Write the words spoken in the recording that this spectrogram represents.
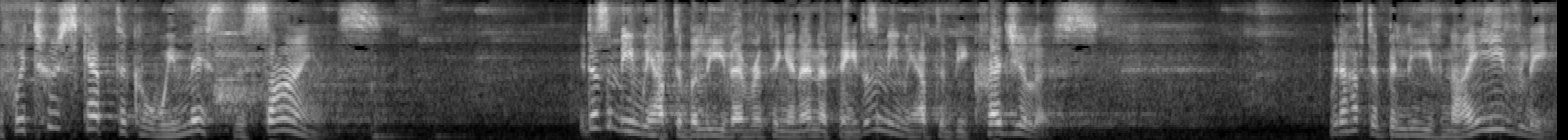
If we're too skeptical, we miss the signs. It doesn't mean we have to believe everything and anything. It doesn't mean we have to be credulous. We don't have to believe naively.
